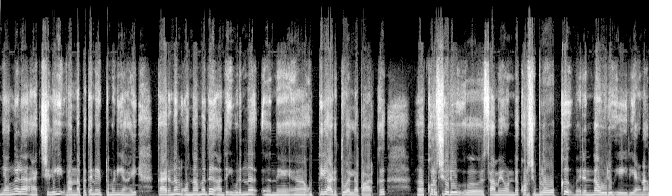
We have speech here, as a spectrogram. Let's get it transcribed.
ഞങ്ങൾ ആക്ച്വലി വന്നപ്പോൾ തന്നെ എട്ട് മണിയായി. കാരണം ഒന്നാമത് അത് ഇവിടുന്ന് ഒത്തിരി അടുത്തുമല്ല പാർക്ക് കുറച്ചൊരു സമയമുണ്ട്. കുറച്ച് ബ്ലോക്ക് വരുന്ന ഒരു ഏരിയയാണ് ആ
